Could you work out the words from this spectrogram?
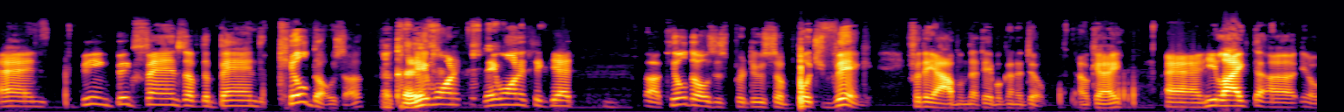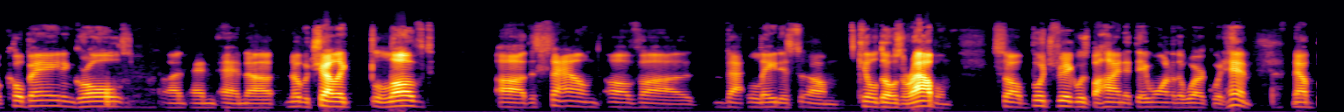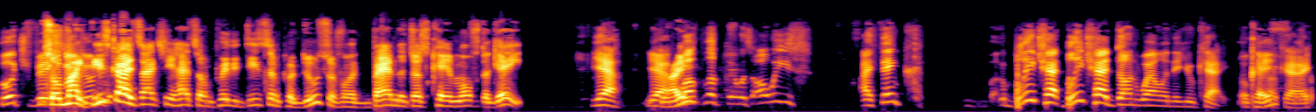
And being big fans of the band Killdozer, okay. they wanted they wanted to get uh, Killdozer's producer Butch Vig for the album that they were going to do. Okay, and he liked uh, you know Cobain and Grohl uh, and and uh, Novoselic loved uh, the sound of uh, that latest um, Killdozer album. So Butch Vig was behind it. They wanted to work with him. Now Butch Vig. So Mike, studio, these guys actually had some pretty decent producer for a band that just came off the gate. Yeah, yeah. Right? Well, look, there was always, I think, Bleach had Bleach had done well in the UK. Okay. Okay.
